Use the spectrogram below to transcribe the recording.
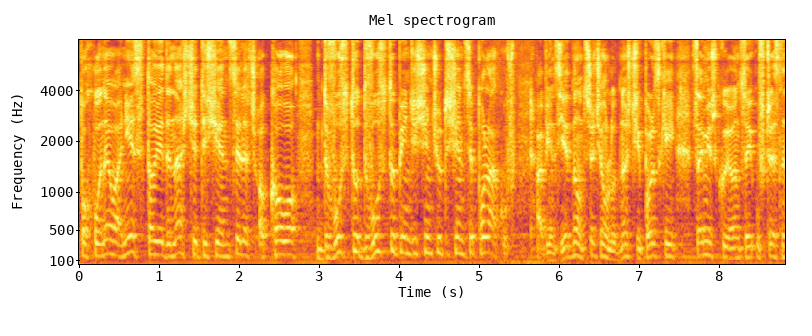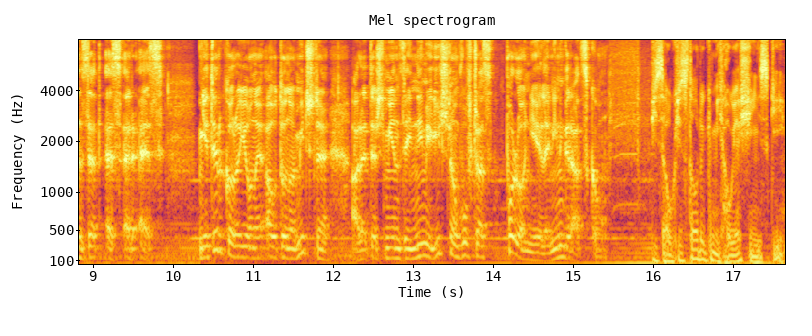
pochłonęła nie 111 tysięcy, lecz około 200-250 tysięcy Polaków, a więc jedną trzecią ludności polskiej zamieszkującej ówczesny ZSRS. Nie tylko rejony autonomiczne, ale też m.in. liczną wówczas Polonię Leningradzką. Pisał historyk Michał Jasiński.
